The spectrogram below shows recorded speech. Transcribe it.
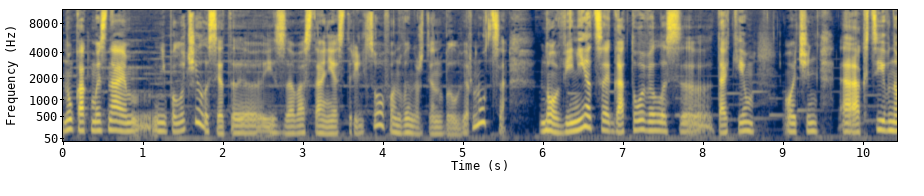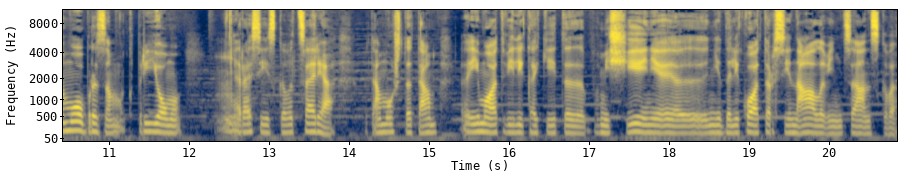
Ну, как мы знаем, не получилось это из-за восстания стрельцов, он вынужден был вернуться, но Венеция готовилась э, таким очень э, активным образом к приему российского царя, потому что там э, ему отвели какие-то помещения недалеко от арсенала венецианского,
